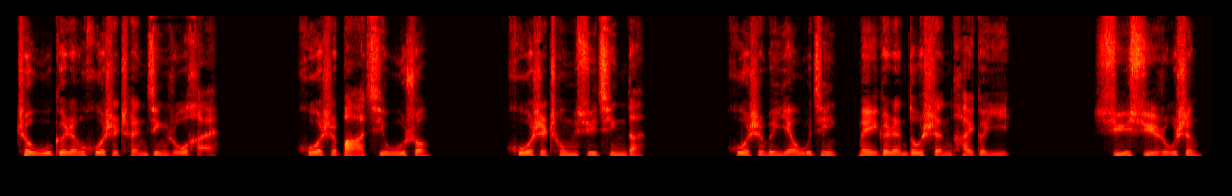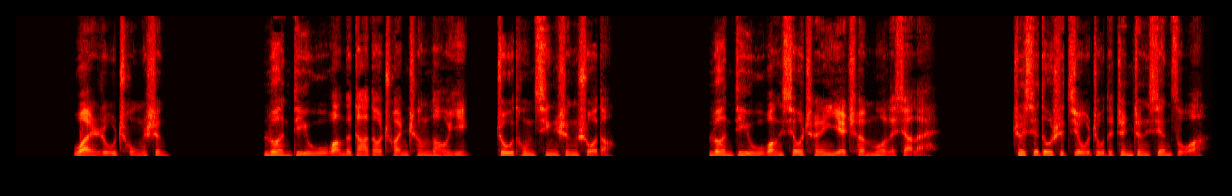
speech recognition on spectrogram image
这五个人或是沉静如海，或是霸气无双，或是冲虚清淡，或是威严无尽。每个人都神态各异，栩栩如生，宛如重生。乱地武王的大道传承烙印，周通轻声说道。乱地武王萧晨也沉默了下来。这些都是九州的真正先祖啊，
